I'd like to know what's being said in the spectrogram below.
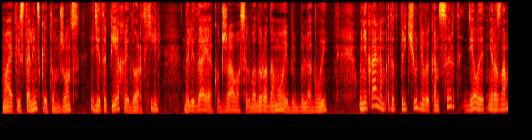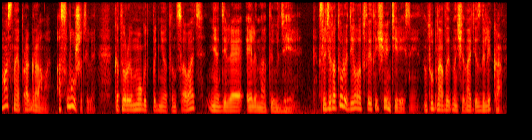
Майя Кристалинская Том Джонс, Эдита Пьеха, Эдуард Хиль, Далида и Акуджава, Сальвадора Дамо и Бюльбюль Аглы. Уникальным этот причудливый концерт делает не разномастная программа, а слушатели, которые могут под нее танцевать, не отделяя Эллина от Иудеи. С литературой дело обстоит еще интереснее, но тут надо начинать издалека –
